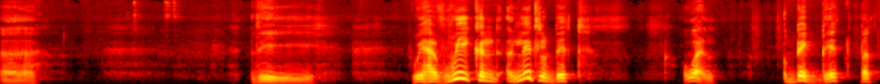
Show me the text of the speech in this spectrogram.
uh, the we have weakened a little bit, well, a big bit, but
